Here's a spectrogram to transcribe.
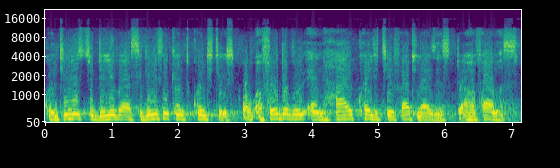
continues to deliver significant quantities of affordable and high quality fertilizers to our farmers.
